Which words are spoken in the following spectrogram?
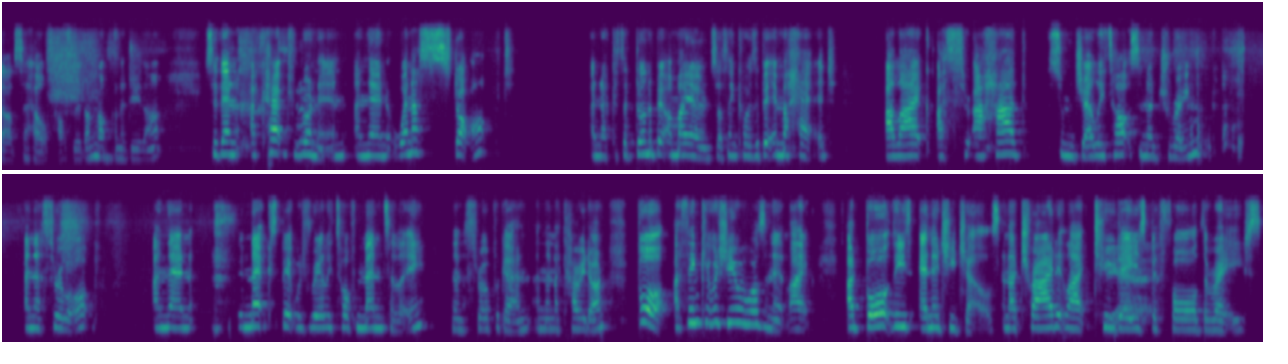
"That's a health hazard. I'm not going to do that." So then I kept running, and then when I stopped, and because I'd done a bit on my own, so I think I was a bit in my head. I like I th- I had some jelly tots and a drink, and I threw up, and then the next bit was really tough mentally. Then I threw up again, and then I carried on. But I think it was you, wasn't it? Like I'd bought these energy gels, and I tried it like two yeah. days before the race,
